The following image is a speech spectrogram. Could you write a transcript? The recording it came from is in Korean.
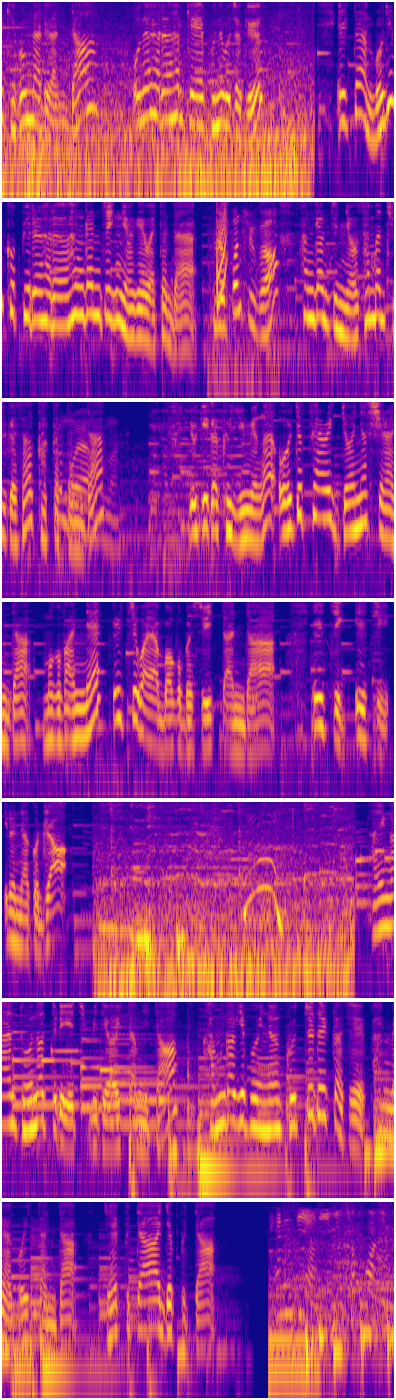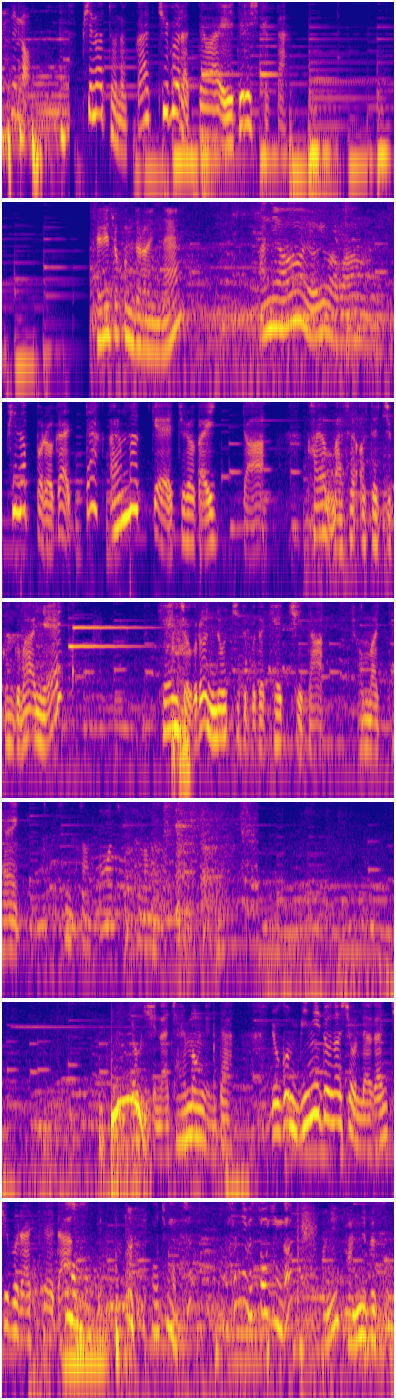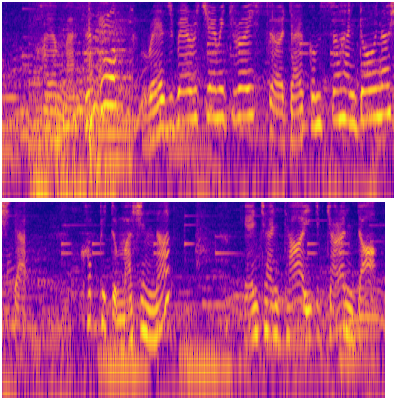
10월 개봉날이란다. 오늘 하루 함께 보내보자구. 일단 모닝커피를 하러 한강진역에 왔단다. 몇 번 출구야? 한강진역 3번 출구에서 가깝단다. 여기가 그 유명한 올드 페리 도넛이란다. 먹어봤네? 일찍 와야 먹어볼 수 있단다. 일찍 일찍 일어나거라 다양한 도넛들이 준비되어 있답니다. 감각이 보이는 굿즈들까지 판매하고 있단다. 예쁘다 예쁘다. 캔디 아니면 초코 아니면 peanut. peanut 도넛과 큐브 라떼와 에이드를 시켰다. 되게 조금 들어있네. 아니요 여기 봐봐. peanut butter가 딱 알맞게 들어가 있다. 과연 맛은 어떨지 궁금하니? 개인적으로 노티드보다 개취다. 정말 탱. 진짜 똥아치 졸라 역시나 잘 먹는다. 요건 미니 도넛이 올라간 튜브 라떼다. 어머머 어떻게 먹지? 한 입에 쏙인가? 아니 반 입에 쏙 과연 맛은? 레즈베리 잼이 들어있어 달콤스한 도넛이다. 커피도 맛있나? 괜찮다. 이 집 잘한다.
